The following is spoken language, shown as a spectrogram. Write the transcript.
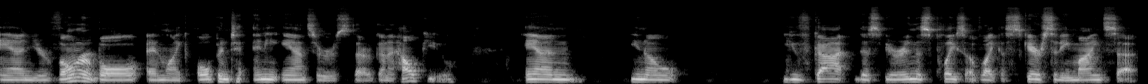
and you're vulnerable and like open to any answers that are going to help you. And you know you've got this you're in this place of like a scarcity mindset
